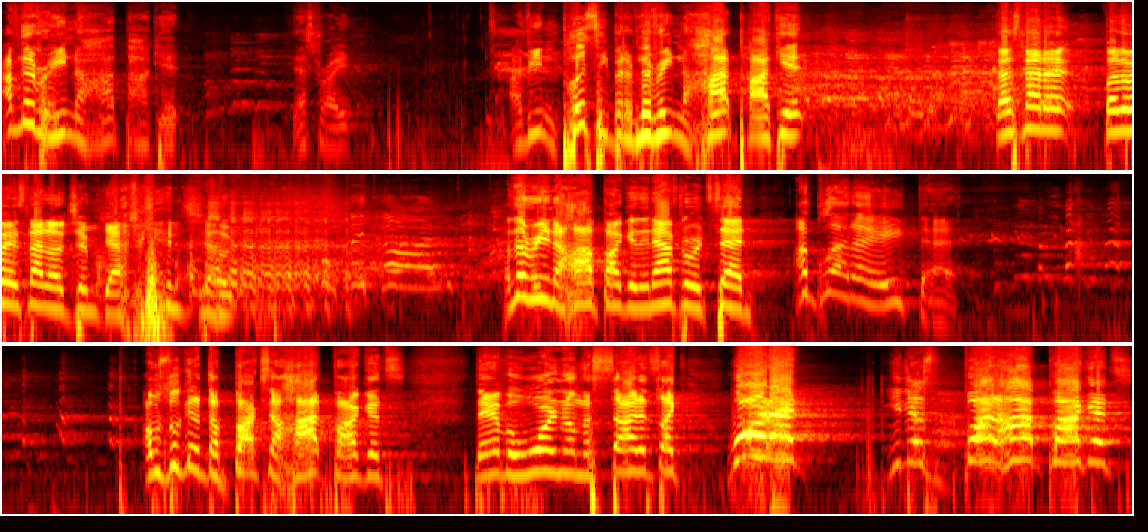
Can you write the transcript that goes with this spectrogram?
I've never eaten a hot pocket. That's right. I've eaten pussy, but I've never eaten a hot pocket. That's not a. By the way, it's not a Jim Gaffigan joke. Oh my god! I'm never eaten a hot pocket, and then afterwards said, "I'm glad I ate that." I was looking at the box of hot pockets. They have a warning on the side. It's like, "Warning! You just bought hot pockets.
